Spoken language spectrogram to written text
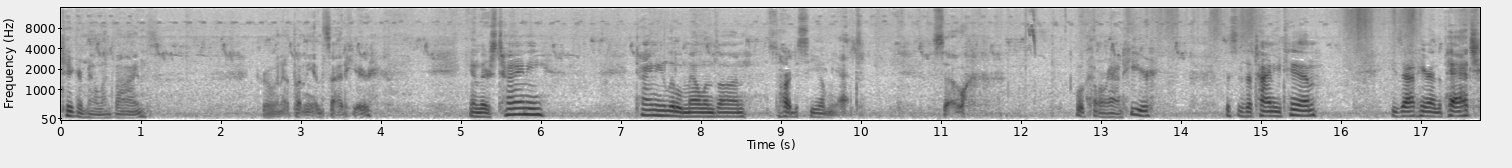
Tigger melon vines growing up on the inside here. And there's tiny, tiny little melons on. It's hard to see them yet. So we'll come around here. This is a tiny Tim. He's out here in the patch.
